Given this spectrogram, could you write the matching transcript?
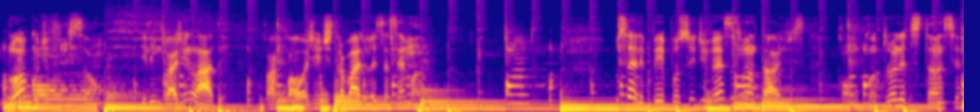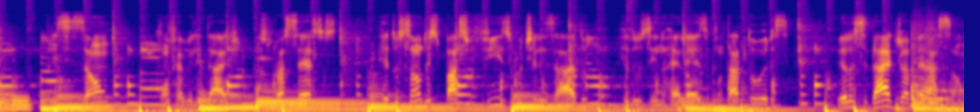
bloco de função e linguagem ladder, com a qual a gente trabalhou essa semana. O CLP possui diversas vantagens, como controle à distância, precisão, confiabilidade nos processos, redução do espaço físico utilizado, reduzindo relés e contatores, velocidade de operação,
